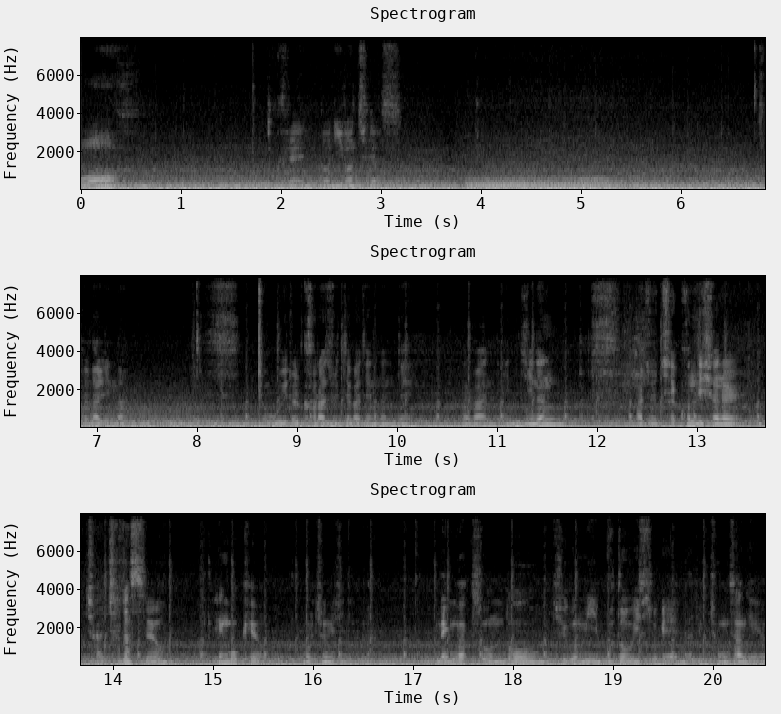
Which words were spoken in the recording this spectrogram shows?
오 그래 넌 이런 차였어 잘 달린다 좀 오일을 갈아줄 때가 됐는데 하여간 엔진은 아주 제 컨디션을 잘 찾았어요. 행복해요. 멀쩡해지니까. 냉각 수온도 지금 이 무더위 속에 아직 정상이에요.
